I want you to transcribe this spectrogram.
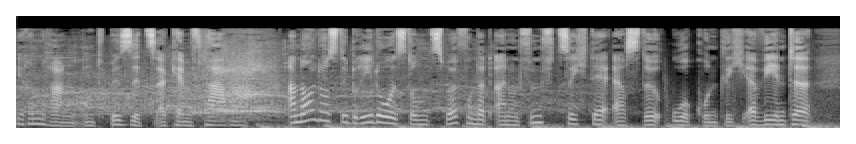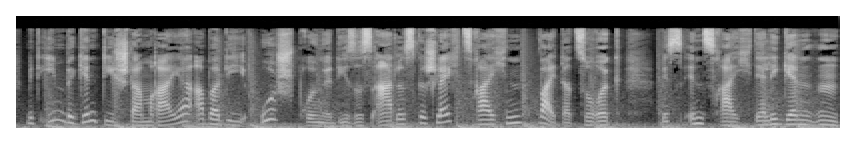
ihren Rang und Besitz erkämpft haben. Arnoldus de Bredo ist um 1251 der erste urkundlich erwähnte. Mit ihm beginnt die Stammreihe, aber die Ursprünge dieses Adelsgeschlechts reichen weiter zurück, bis ins Reich der Legenden.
